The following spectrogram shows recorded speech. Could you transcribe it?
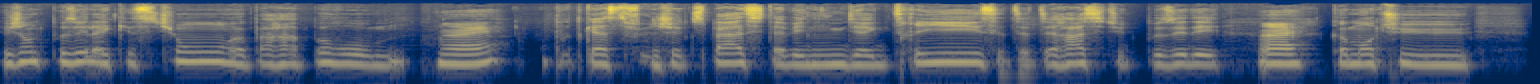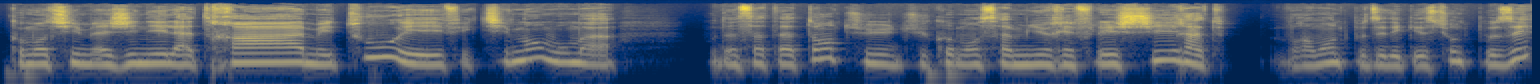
les gens te posaient la question euh, par rapport au Ouais, podcast French Expat, si tu avais une ligne directrice, etc. Si tu te posais des. ouais. Comment tu, comment tu imaginais la trame et tout. Et effectivement, bon, bah, au bout d'un certain temps, tu, tu commences à mieux réfléchir, à te- vraiment te poser des questions, te poser.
